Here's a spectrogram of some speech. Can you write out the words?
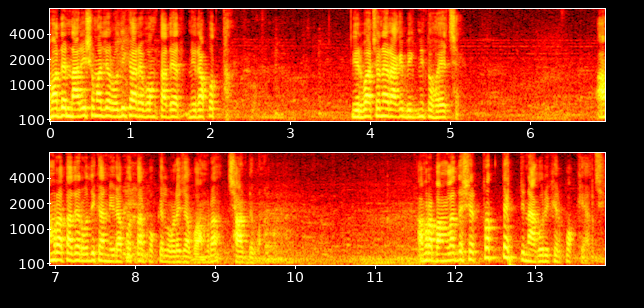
আমাদের নারী সমাজের অধিকার এবং তাদের নিরাপত্তা নির্বাচনের আগে বিঘ্নিত হয়েছে। আমরা তাদের অধিকার নিরাপত্তার পক্ষে লড়ে যাব, আমরা ছাড় দেব না। আমরা বাংলাদেশের প্রত্যেকটি নাগরিকের পক্ষে আছি।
